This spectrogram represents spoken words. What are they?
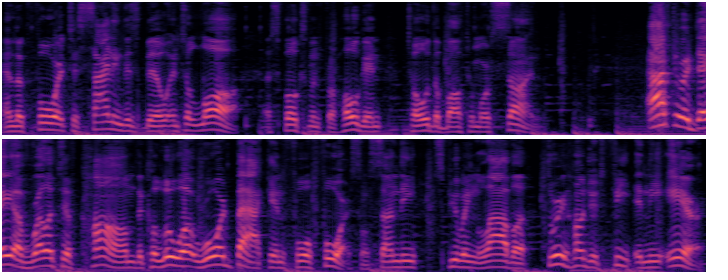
and look forward to signing this bill into law, a spokesman for Hogan told the Baltimore Sun. After a day of relative calm, the Kilauea roared back in full force on Sunday, spewing lava 300 feet in the air,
